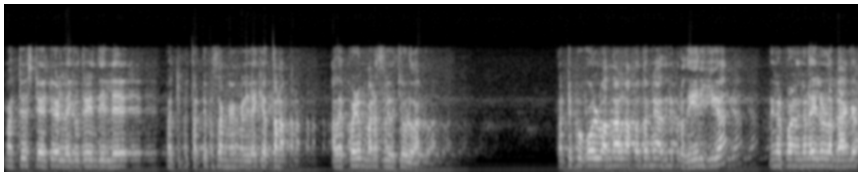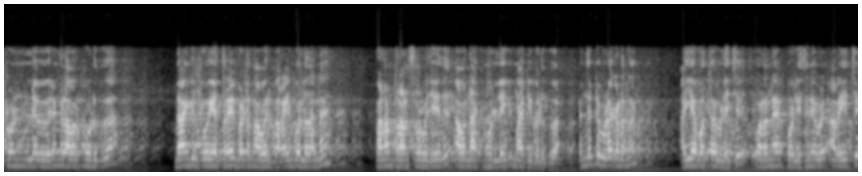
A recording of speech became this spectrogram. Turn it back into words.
മറ്റു സ്റ്റേറ്റുകളിലേക്ക് ഉത്തരേന്ത്യയിലെ മറ്റ് തട്ടിപ്പ് സംഘങ്ങളിലേക്ക് എത്തണം. അതെപ്പോഴും മനസ്സിൽ വെച്ചോളുക തട്ടിപ്പ് കോൾ വന്നാൽ അപ്പൊ തന്നെ അതിന് പ്രതികരിക്കുക. നിങ്ങൾ നിങ്ങളുടെ കയ്യിലുള്ള ബാങ്ക് അക്കൗണ്ടിലെ വിവരങ്ങൾ അവർക്ക് കൊടുക്കുക. ബാങ്കിൽ പോയി എത്രയും പെട്ടെന്ന് അവർ പറയും പോലെ തന്നെ പണം ട്രാൻസ്ഫർ ചെയ്ത് അവരുടെ അക്കൗണ്ടിലേക്ക് മാറ്റി കൊടുക്കുക എന്നിട്ട് ഇവിടെ കിടന്ന് അയ്യ പത്ത വിളിച്ച് ഉടനെ പോലീസിനെ അറിയിച്ച്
